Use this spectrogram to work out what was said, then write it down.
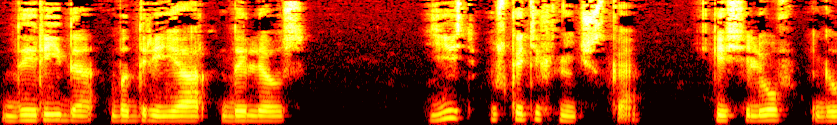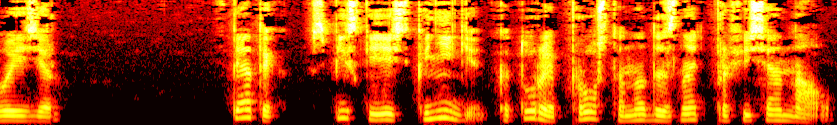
Дерида, Бодрияр, Делес. Есть узкотехническая. Киселев, Глейзер. В-пятых, в списке есть книги, которые просто надо знать профессионалу,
